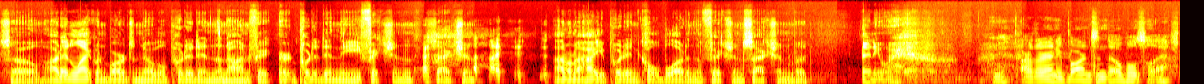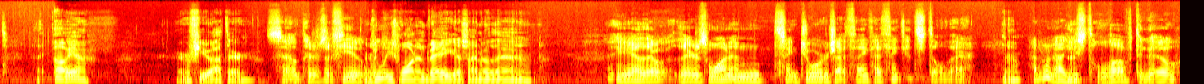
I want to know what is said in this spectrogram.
So I didn't like when Barnes and Noble put it in the non or put it in the fiction section. I don't know how you put in Cold Blood in the fiction section, but anyway. yeah. Are there any Barnes and Nobles left? Oh yeah, there are a few out there. So there's a few. There's at least one in Vegas. I know that. Yeah, there, there's one in St. George. I think. I think it's still there. Yeah. I don't know. I used to love to go.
